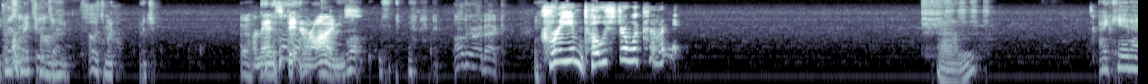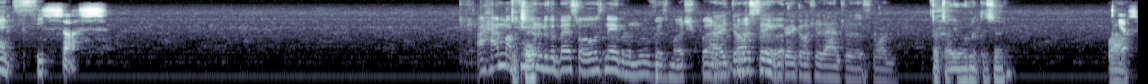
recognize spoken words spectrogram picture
Draco, may come. Oh, it's my. My man's spitting rhymes. I'll be right back. Cream toaster? What kind of a Um, I cannot see. sus? I had my That's feet under the bed, so I wasn't able to move as much. But I don't let's think do. Draco should answer this one. that's all you wanted to say. Wow. Yes.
